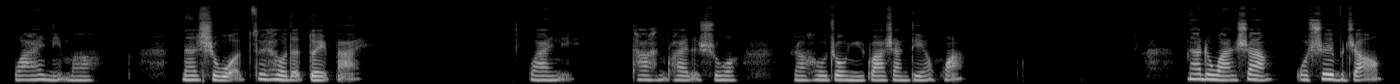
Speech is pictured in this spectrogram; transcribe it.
“我爱你”吗？那是我最后的对白。我爱你，他很快的说，然后终于挂上电话。那个晚上我睡不着。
